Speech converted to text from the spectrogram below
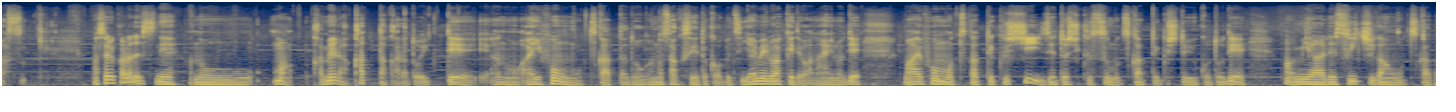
ます。まあ、それからですね、あのー、まあ、カメラ買ったからといって、あの iPhone を使った動画の作成とかを別にやめるわけではないので、まあ、iPhone も使っていくし、Z6 も使っていくしということで、まあ、ミラーレス一眼を使っ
